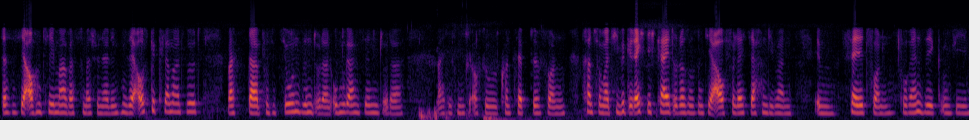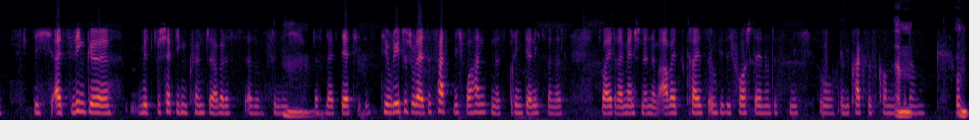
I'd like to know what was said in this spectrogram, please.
das ist ja auch ein Thema, was zum Beispiel in der Linken sehr ausgeklammert wird, was da Positionen sind oder ein Umgang sind oder weiß ich nicht, auch so Konzepte von transformative Gerechtigkeit oder so sind ja auch vielleicht Sachen, die man im Feld von Forensik irgendwie sich als Linke mit beschäftigen könnte, aber das, also finde ich, hm. das bleibt sehr theoretisch oder es ist fast nicht vorhanden. Es bringt ja nichts, wenn das zwei, drei Menschen in einem Arbeitskreis irgendwie sich vorstellen und es nicht so in die Praxis kommt. Ähm, und,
